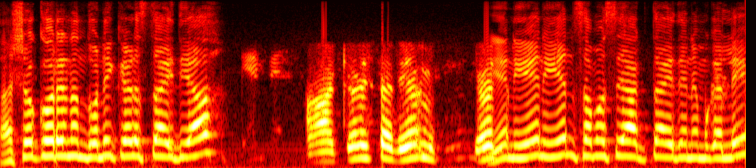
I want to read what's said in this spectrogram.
ಅಶೋಕ್ ಅವರೇ ನನ್ನ ಧ್ವನಿ ಕೇಳಿಸ್ತಾ ಇದೆಯಾ? ಹಾ ಕೇಳಿಸ್ತಾ ಇದೆ. ಏನು ಏನ್ ಏನ್ ಸಮಸ್ಯೆ ಆಗ್ತಾ ಇದೆ ನಿಮ್ಗಲ್ಲಿ?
